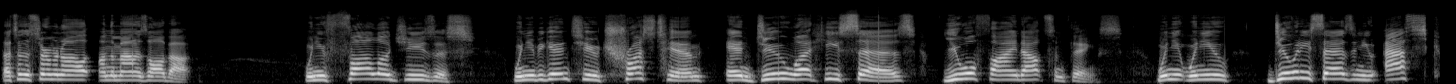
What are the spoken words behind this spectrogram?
that's what the Sermon on the Mount is all about. when you follow Jesus, when you begin to trust Him and do what He says, you will find out some things. When you, when you do what He says and you ask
